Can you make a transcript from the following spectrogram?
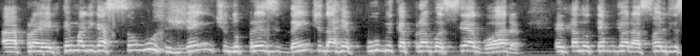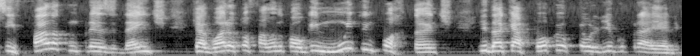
ah, para ele: tem uma ligação urgente do presidente da República para você agora. Ele está no tempo de oração, ele diz assim: fala com o presidente, que agora eu estou falando com alguém muito importante e daqui a pouco eu, eu ligo para ele.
